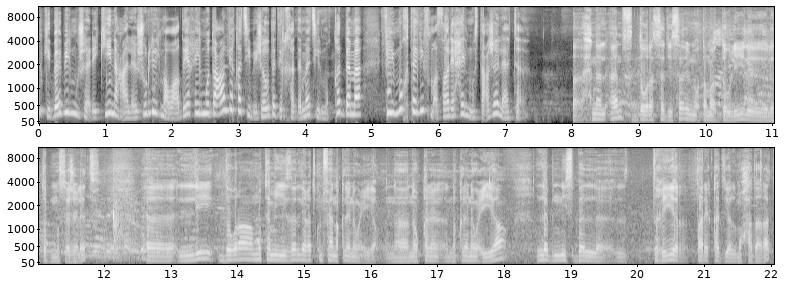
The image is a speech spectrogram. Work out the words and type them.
انكباب المشاركين على جل المواضيع المتعلقة بجودة الخدمات المقدمة في مختلف مصالح المستعجلات. إحنا الآن في الدورة السادسة للمؤتمر الدولي لطب المستعجلات آه، اللي دورة متميزة اللي غتكون فيها نقلة نوعية. نقله نوعية لا بالنسبة لتغيير الطريقة ديال المحاضرات.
